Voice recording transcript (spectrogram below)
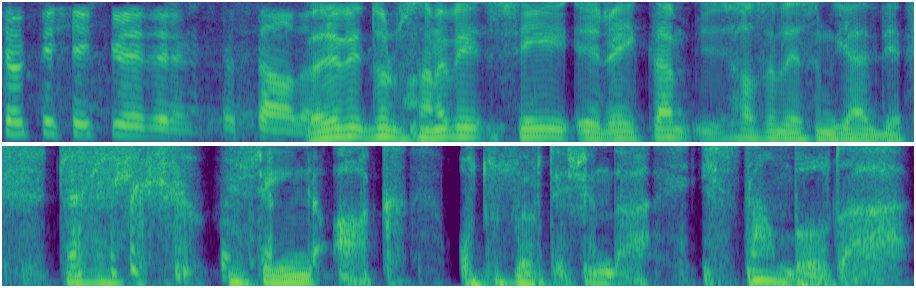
Çok teşekkür ederim. Sağ olun. Böyle bir dur sana bir şey e, reklam hazırlayasım geldi. Hüseyin Ak 34 yaşında İstanbul'da.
